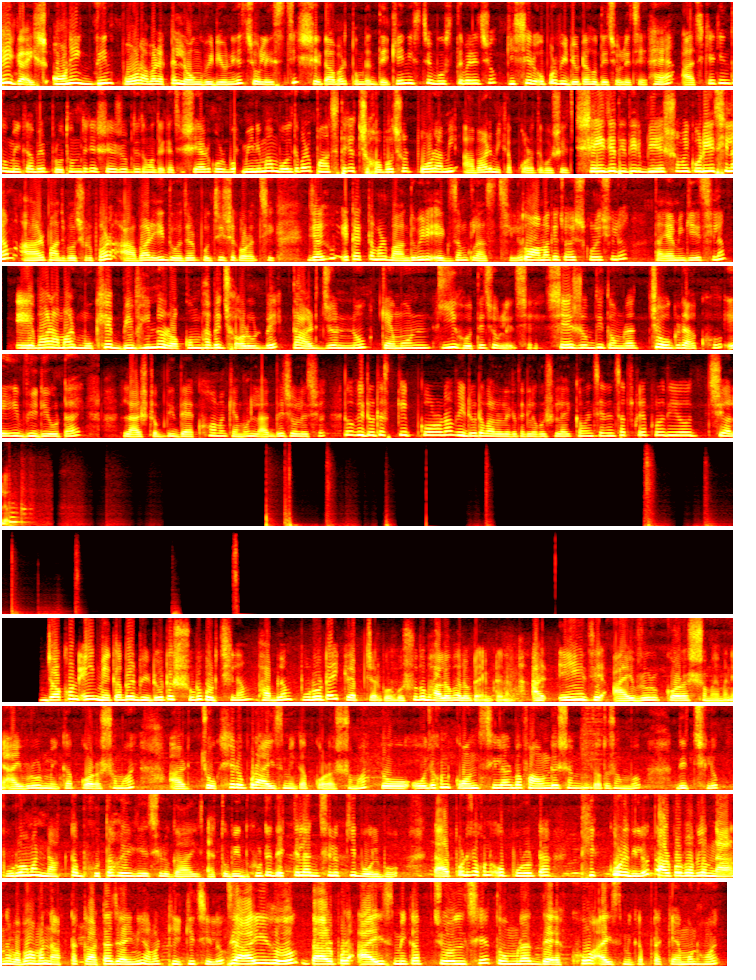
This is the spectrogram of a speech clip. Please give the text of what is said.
Hey guys অনেক দিন পর আবার একটা লং ভিডিও নিয়ে চলে এসেছি। সেটা আবার তোমরা দেখে নিশ্চয়ই বুঝতে পেরেছ কিসের ওপর ভিডিওটা হতে চলেছে। হ্যাঁ আজকে কিন্তু মেকআপের প্রথম থেকে শেষ অবধি তোমাদের কাছে শেয়ার করব। মিনিমাম বলতে পারো পাঁচ থেকে ছ বছর পর আমি আবার মেকআপ করাতে বসেছি। সেই যে দিদির বিয়ের সময় করিয়েছিলাম, আর পাঁচ বছর পর আবার এই দু হাজার পঁচিশে করাচ্ছি। যাই হোক, এটা একটা আমার বান্ধবীর এক্সাম ক্লাস ছিল। তো আমাকে চয়েস করেছিল তাই আমি গিয়েছিলাম। এবার আমার মুখে বিভিন্ন রকম ভাবে ঝড় উঠবে, তার জন্য কেমন কি হতে চলেছে, শেষ অবধি তোমরা চোখ রাখো এই ভিডিওটায়। লাস্ট অবধি দেখো আমার কেমন লাগতে চলেছে। তো ভিডিওটা স্কিপ করো না, ভিডিওটা ভালো লেগে থাকলে অবশ্যই লাইক কমেন্ট চ্যানেল সাবস্ক্রাইব করে দিও। চলো। যখন এই মেকআপের ভিডিওটা শুরু করছিলাম, ভাবলাম পুরোটাই ক্যাপচার করব, শুধু ভালো ভালো টাইমটা না। আর এই যে আইব্রোর করার সময় মানে আইব্রোর মেকআপ করার সময় আর চোখের ওপর আইস মেকআপ করার সময়, তো ও যখন কনসিলার বা ফাউন্ডেশন যত সম্ভব দিচ্ছিল, পুরো আমার নাকটা ভোতা হয়ে গিয়েছিল গাই এত বিদঘুটে দেখতে লাগছিল, কি বলব? তারপর যখন ও পুরোটা ঠিক করে দিল, তারপর ভাবলাম, না না, বাবা, আমার নাকটা কাটা যায়নি, আমার ঠিকই ছিল। যাই হোক, তারপর আইস মেকআপ চলছে, তোমরা দেখো আইস মেকআপটা কেমন হয়।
